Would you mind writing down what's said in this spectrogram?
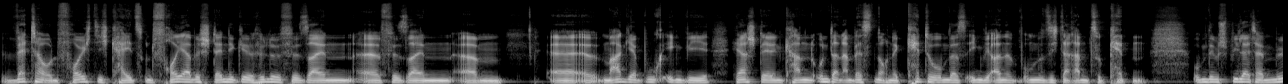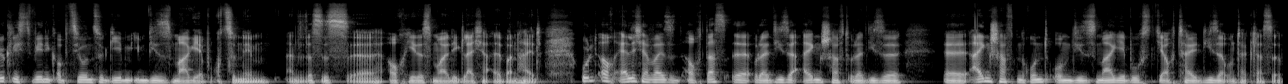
Wetter- und Feuchtigkeits- und Feuerbeständige Hülle für sein, äh, für sein ähm, äh, Magierbuch irgendwie herstellen kann und dann am besten noch eine Kette, um das irgendwie an, um sich daran zu ketten, um dem Spielleiter möglichst wenig Optionen zu geben, ihm dieses Magierbuch zu nehmen. Also das ist äh, auch jedes Mal die gleiche Albernheit. Und auch ehrlicherweise auch das äh, oder diese Eigenschaft oder diese äh, Eigenschaften rund um dieses Magierbuch sind ja auch Teil dieser Unterklasse.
